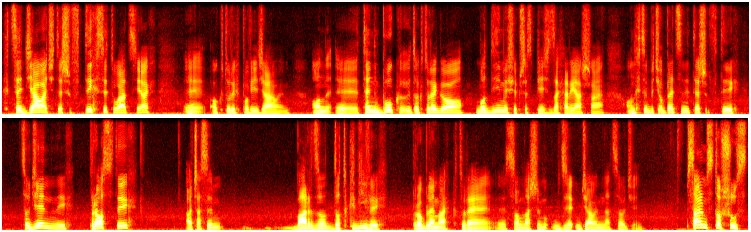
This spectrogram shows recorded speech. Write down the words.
chce działać też w tych sytuacjach, y, o których powiedziałem. On, y, ten Bóg, do którego modlimy się przez pieśń Zachariasza, on chce być obecny też w tych codziennych, prostych, a czasem bardzo dotkliwych problemach, które y, są naszym udziałem na co dzień. Psalm 106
